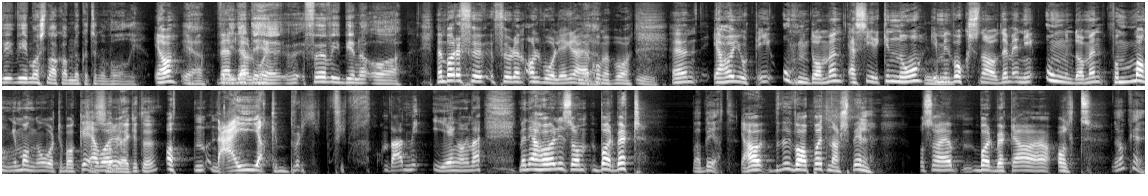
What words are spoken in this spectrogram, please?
vi, vi, må snakke om noe alvorlig. Ja, Ja, veldig dette alvorlig. her, før vi begynner å Men bare før, før den alvorlige greia Ja. kommer på. Mm. Eh, Jeg har gjort i ungdommen. Jeg sier ikke nå, i min voksne alder, men i ungdommen for mange mange år tilbake. Jeg var bleket 18 Nei, jeg har ikke blitt Fy faen, det er med en gang der. Men jeg har liksom barbert. barbert. Jeg vi var på et nachspiel, og så har jeg barbert jeg alt. Okay.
